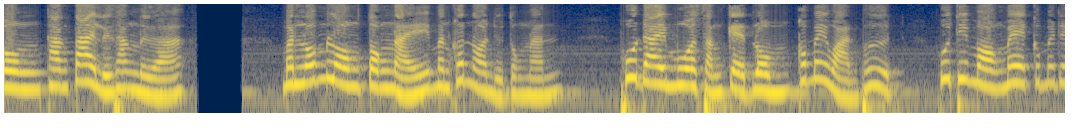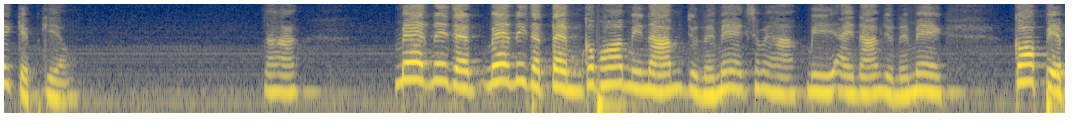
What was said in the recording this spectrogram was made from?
ลงทางใต้หรือทางเหนือ มันล้มลงตรงไหนมันก็นอนอยู่ตรงนั้น ผู้ใดมัวสังเกตลมก็ไม่หวานพืช ผู้ที่มองเมฆก็ไม่ได้เก็บเกี่ยวนะคะเมฆนี่จะเมฆนี่จะเต็มก็เพราะมีน้ำอยู่ในเมฆใช่ไหมคะมีไอ้น้ำอยู่ในเมฆก็เปรียบ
